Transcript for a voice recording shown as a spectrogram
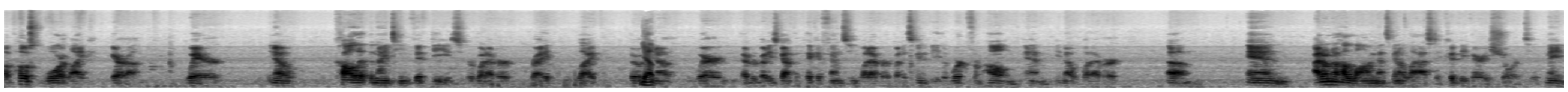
a post-war like era where, you know, call it the 1950s or whatever, right? Like, there, yep. you know, everybody's got the picket fence and whatever, but it's going to be the work from home and, you know, whatever. Um, and I don't know how long that's going to last. It could be very short. It may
